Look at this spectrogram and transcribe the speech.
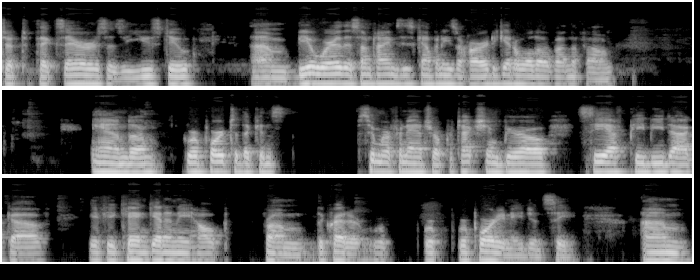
to fix errors as you used to. Um, be aware that sometimes these companies are hard to get a hold of on the phone. And um, report to the Consumer Financial Protection Bureau, CFPB.gov, if you can't get any help from the credit re- re- reporting agency. Um,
